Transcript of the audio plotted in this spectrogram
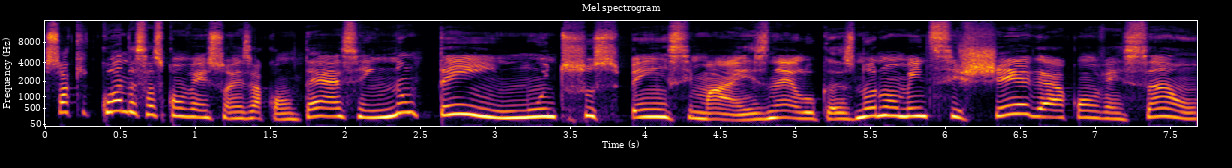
Só que quando essas convenções acontecem, não tem muito suspense mais, né, Lucas? Normalmente se chega à convenção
